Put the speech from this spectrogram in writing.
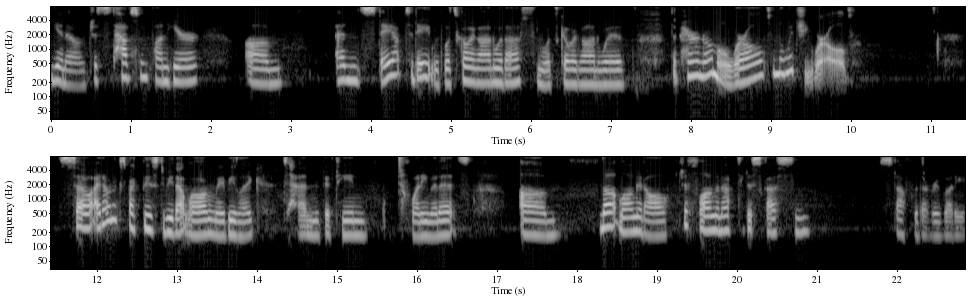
You know, just have some fun here um, and stay up to date with what's going on with us and what's going on with the paranormal world and the witchy world. So I don't expect these to be that long, maybe like 10, 15, 20 minutes. Um, not long at all, just long enough to discuss some stuff with everybody.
